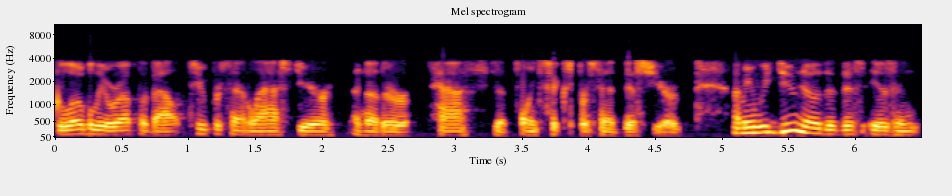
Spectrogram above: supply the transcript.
globally were up about 2% last year, another half to 0.6% this year. I mean, we do know that this isn't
